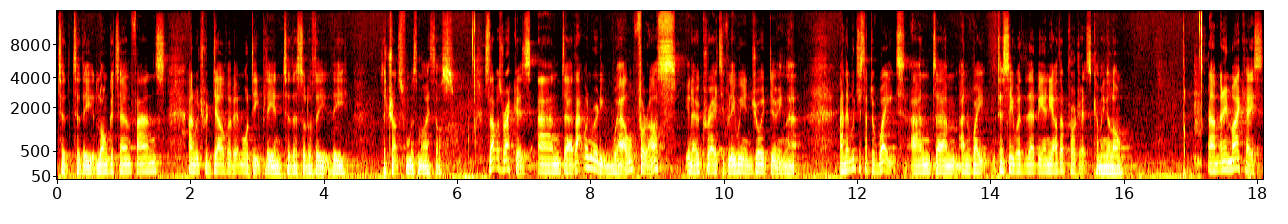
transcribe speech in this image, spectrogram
to, to the longer term fans and which would delve a bit more deeply into the sort of the, the, the Transformers mythos. So that was Wreckers, and uh, that went really well for us, you know, creatively. We enjoyed doing that. And then we just have to wait and, um, and wait to see whether there be any other projects coming along. Um, and in my case,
